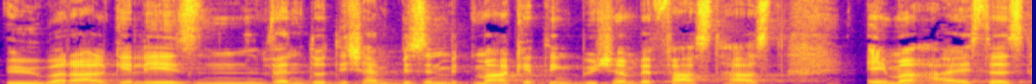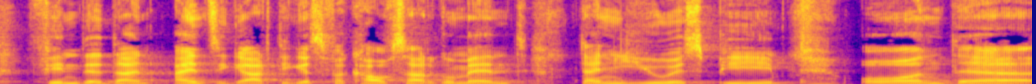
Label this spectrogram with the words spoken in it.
überall gelesen, wenn du dich ein bisschen mit Marketingbüchern befasst hast. Immer heißt es, finde dein einzigartiges Verkaufsargument, dein USP und äh,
